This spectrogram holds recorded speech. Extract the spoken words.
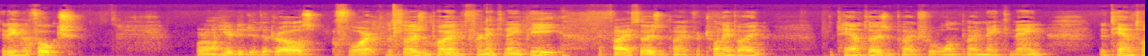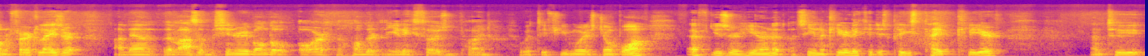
Good evening, folks. We're on here to do the draws for the thousand pound for 99p, the five thousand pound for 20 pound, the ten thousand pound for one pound 99, the 10 ton of fertilizer, and then the massive machinery bundle or the 180,000 pound. With a few more just jump on. If you are hearing it and seeing it clearly, could you just please type clear into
